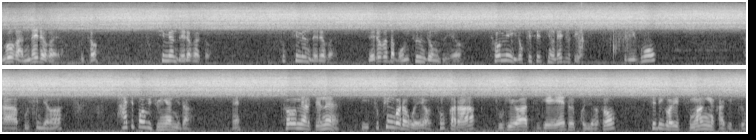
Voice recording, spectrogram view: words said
루어가 안 내려가요. 그쵸? 툭 치면 내려가죠. 툭 치면 내려가요. 내려가다 멈추는 정도예요. 처음에 이렇게 세팅을 해주세요. 그리고, 자, 보시면, 파지법이 중요합니다. 네? 처음에 할 때는 이 투핑거라고 해요. 손가락 두 개와 두 개를 벌려서 트리거의 중앙에 가게끔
